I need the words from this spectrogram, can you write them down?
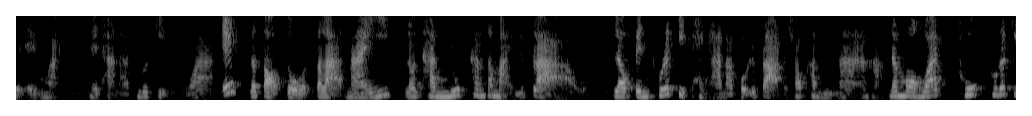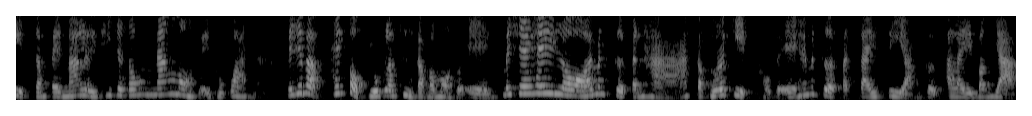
ตัวเองใหม่ ในฐานะธุรกิจว่า เอ๊ะ เราตอบโจทย์ตลาดไหม เราทันยุคทันสมัยหรือเปล่า เราเป็นธุรกิจแห่งอนาคตหรือเปล่าเราชอบคำนี้มากนะคะนามองว่าทุกธุรกิจจำเป็นมากเลยที่จะต้องนั่งมองตัวเองทุกวันนะ ไม่ใช่แบบให้ตกยุคแล้วถึงกลับมามองตัวเอง ไม่ใช่ให้รอให้มันเกิดปัญหากับธุรกิจของตัวเอง ให้มันเกิดปัจจัยเสี่ยงเกิดอะไรบางอย่าง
